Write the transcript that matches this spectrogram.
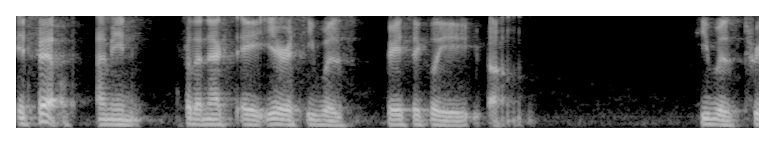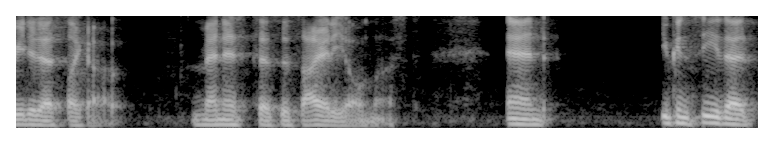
it failed. I mean for the next eight years he was basically um, he was treated as like a menace to society almost. And you can see that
